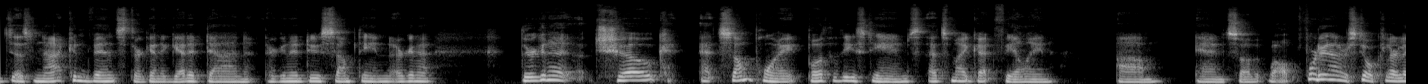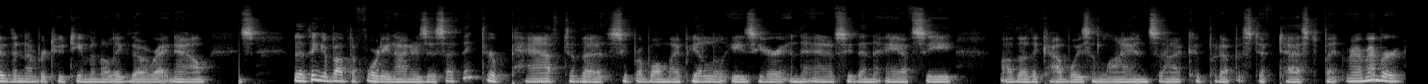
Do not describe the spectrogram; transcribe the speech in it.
Just not convinced they're going to get it done. They're going to do something. They're going to they're going to choke at some point, both of these teams. That's my gut feeling. Um, and so, well, 49ers are still clearly the number two team in the league, though, right now. The thing about the 49ers is I think their path to the Super Bowl might be a little easier in the NFC than the AFC, although the Cowboys and Lions uh, could put up a stiff test. But remember,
